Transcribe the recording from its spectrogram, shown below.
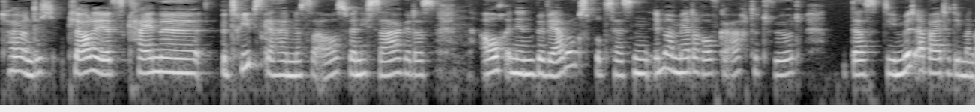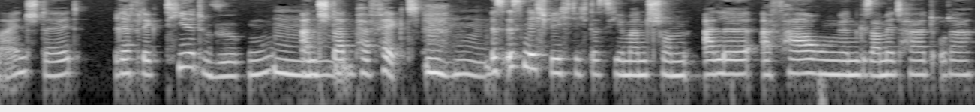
Toll, und ich plaudere jetzt keine Betriebsgeheimnisse aus, wenn ich sage, dass auch in den Bewerbungsprozessen immer mehr darauf geachtet wird, dass die Mitarbeiter, die man einstellt, reflektiert wirken, Mhm. anstatt perfekt. Mhm. Es ist nicht wichtig, dass jemand schon alle Erfahrungen gesammelt hat oder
